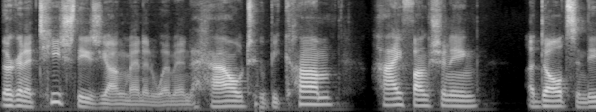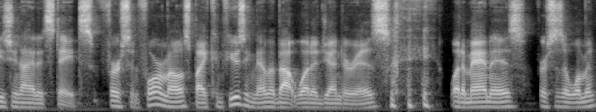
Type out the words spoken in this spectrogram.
they're going to teach these young men and women how to become high functioning adults in these United States, first and foremost, by confusing them about what a gender is, what a man is versus a woman.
